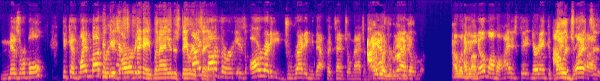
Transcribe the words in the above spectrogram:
miserable? Because my mother is already. Today, but I understand what you're saying. My mother is already dreading that potential matchup. I, I would love I go, I would. I go, you know, Mom, Ohio State Notre Dame could play in the playoffs.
